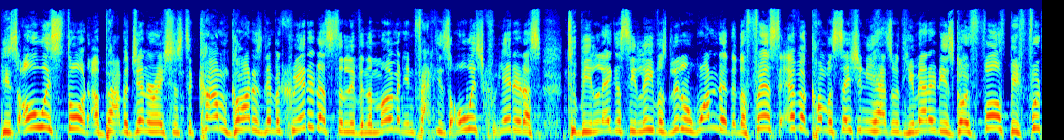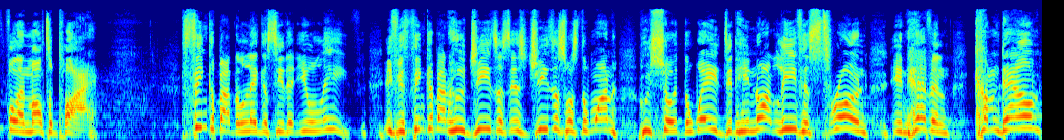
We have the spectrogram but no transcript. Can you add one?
He's always thought about the generations to come. God has never created us to live in the moment. In fact, He's always created us to be legacy leavers. Little wonder that the first ever conversation He has with humanity is go forth, be fruitful, and multiply. Think about the legacy that you'll leave. If you think about who Jesus is, Jesus was the one who showed the way. Did he not leave his throne in heaven, come down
